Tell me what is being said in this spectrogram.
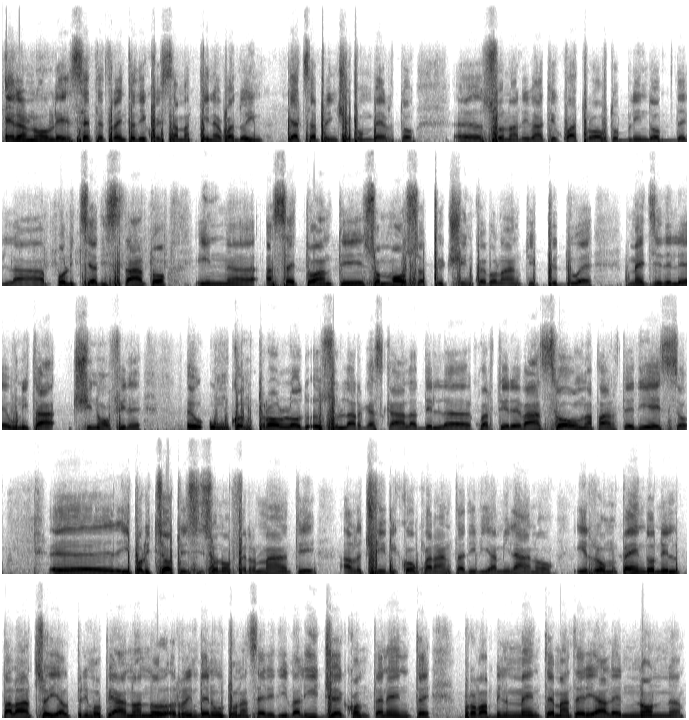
Erano le 7.30 di questa mattina quando in piazza Principe Umberto eh, sono arrivati quattro autoblindo della Polizia di Stato in eh, assetto antisommossa, più cinque volanti, più due mezzi delle unità cinofile. Eh, un controllo eh, su larga scala del quartiere Vasto o una parte di esso. Eh, I poliziotti si sono fermati al civico 40 di via Milano, irrompendo nel palazzo e al primo piano hanno rinvenuto una serie di valigie contenente probabilmente materiale non,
